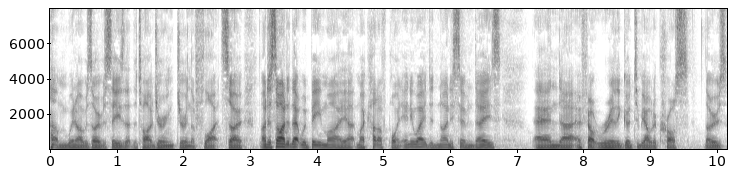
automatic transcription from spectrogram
um, when I was overseas at the time during during the flight. So I decided that would be my uh, my cutoff point anyway. I did 97 days, and uh, it felt really good to be able to cross those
